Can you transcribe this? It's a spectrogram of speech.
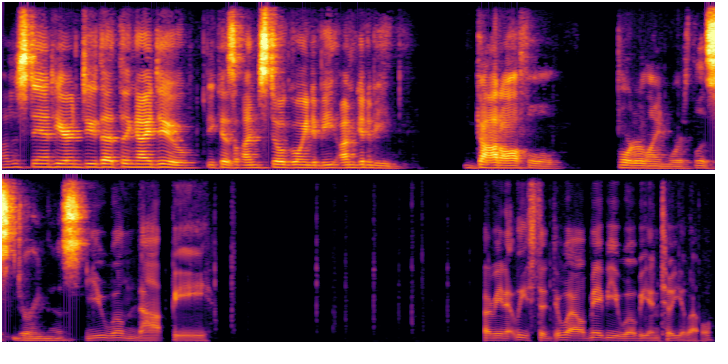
I'll just stand here and do that thing I do because I'm still going to be. I'm going to be god awful, borderline worthless during this. You will not be. I mean, at least, it, well, maybe you will be until you level.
